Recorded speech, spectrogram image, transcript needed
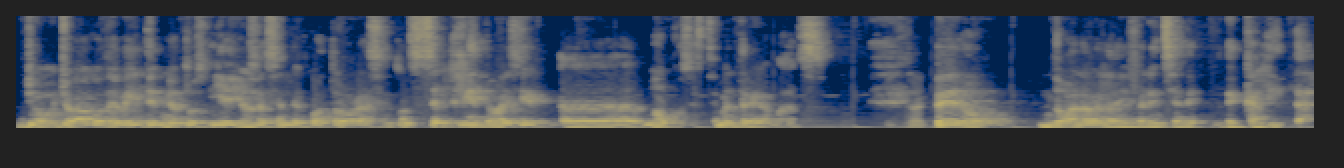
yo, yo hago de 20 minutos y ellos hacen de 4 horas. Entonces el cliente va a decir, ah, no, pues este me entrega más. Pero no van a ver la diferencia de, calidad.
